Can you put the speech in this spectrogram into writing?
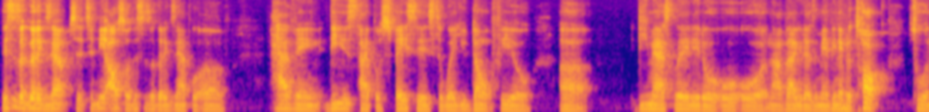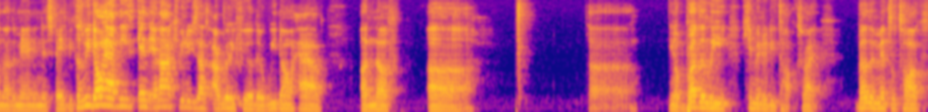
this is a good example to, to me. Also, this is a good example of having these type of spaces to where you don't feel uh demasculated or, or or not valued as a man, being able to talk to another man in this space because we don't have these in, in our communities. I, I really feel that we don't have enough uh uh you know brotherly community talks, right? Brother mental talks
